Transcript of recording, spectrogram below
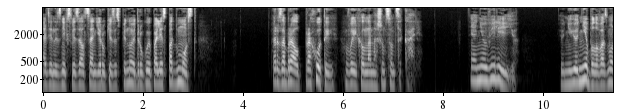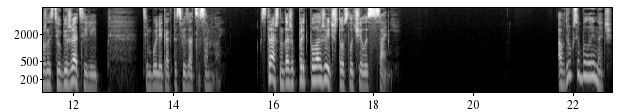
Один из них связал Санье руки за спиной, другой полез под мост. Разобрал проход и выехал на нашем солнцекаре. И они увели ее. И у нее не было возможности убежать или тем более как-то связаться со мной. Страшно даже предположить, что случилось с Саней. А вдруг все было иначе?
